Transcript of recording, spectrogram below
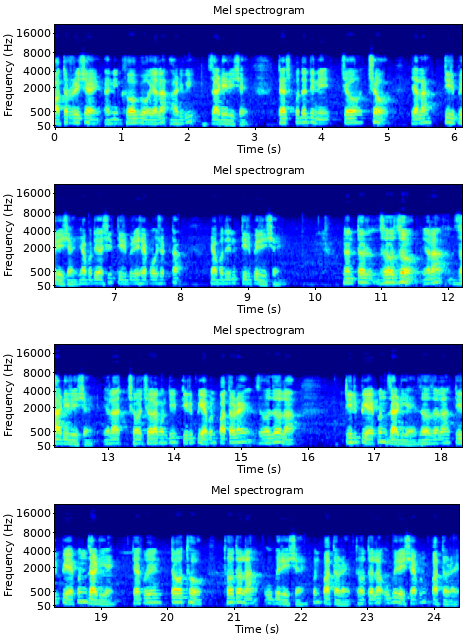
पातळ रेषा आहे आणि घ ग याला आडवी जाडी रेषा आहे. त्याच पद्धतीने च छ याला तिरपी रेषा आहे. या पद्धतीने अशी तिरपी रेषा पाहू शकता. या पद्धतीने तिरपी रेषा आहे. नंतर झ झ याला जाडी रेषा आहे. याला छ छला कोणती? तिरपी आहे. पण पातळ आहे. झ झला तिरपी आहे पण जाडी आहे. झ झला तिरपी आहे पण जाडी आहे. त्याचप्रमाणे त थ थ तला उभी रेषा आहे पण पातळ आहे. थ तला उभी रेषा आहे पण पातळ आहे.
